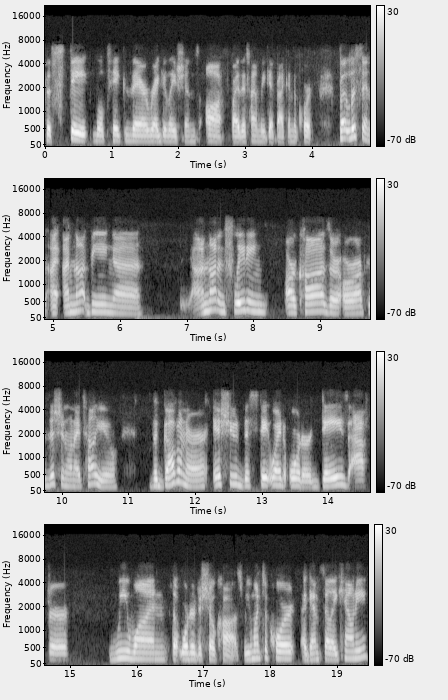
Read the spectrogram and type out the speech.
the state will take their regulations off by the time we get back into court. But listen, I, am not being, uh, I'm not inflating our cause or, or our position when I tell you the governor issued the statewide order days after we won the order to show cause. We went to court against LA County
